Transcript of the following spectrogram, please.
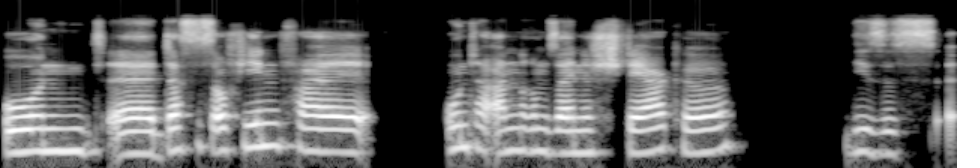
Und äh, das ist auf jeden Fall unter anderem seine Stärke, dieses äh,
